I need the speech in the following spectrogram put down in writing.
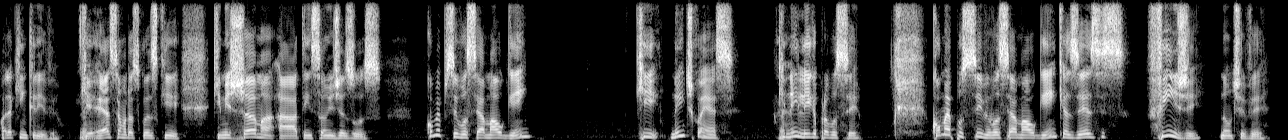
Olha que incrível. É. Que essa é uma das coisas que, que me chama a atenção em Jesus. Como é possível você amar alguém que nem te conhece, que é. nem liga para você? Como é possível você amar alguém que às vezes finge não te ver?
